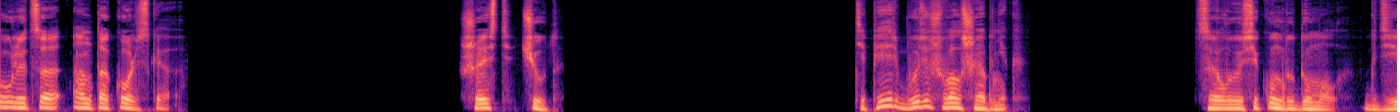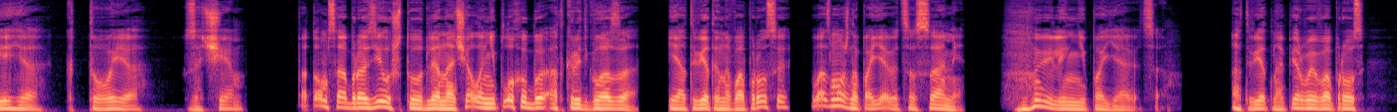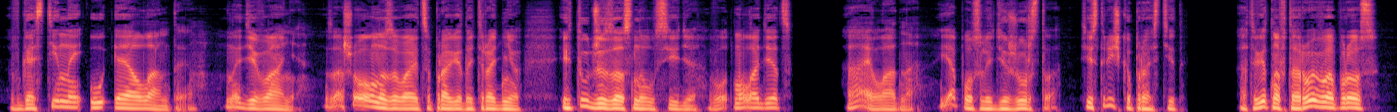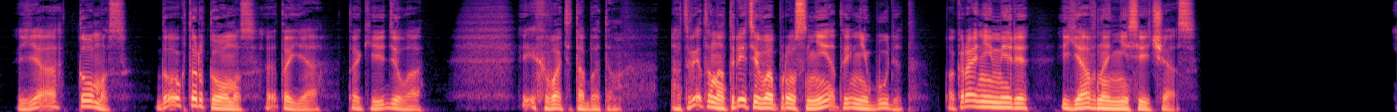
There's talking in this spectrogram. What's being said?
Улица Антокольская. Шесть чуд. Теперь будешь волшебник. Целую секунду думал, где я, кто я, зачем. Потом сообразил, что для начала неплохо бы открыть глаза, и ответы на вопросы, возможно, появятся сами. Ну или не появятся. Ответ на первый вопрос — в гостиной у Эоланты, на диване. Зашел, называется, проведать родню, и тут же заснул, сидя. Вот молодец. Ай, ладно, я после дежурства. Сестричка простит. Ответ на второй вопрос. Я Томас. Доктор Томас, это я. Такие дела. И хватит об этом. Ответа на третий вопрос нет и не будет. По крайней мере, явно не сейчас.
